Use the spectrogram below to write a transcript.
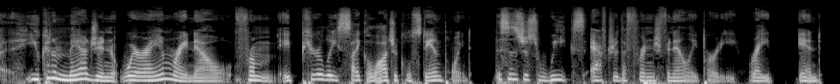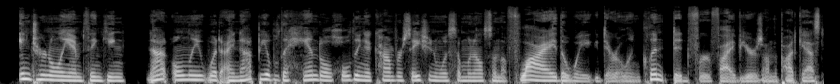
Uh, you can imagine where I am right now from a purely psychological standpoint. This is just weeks after the fringe finale party, right? And internally I'm thinking, not only would I not be able to handle holding a conversation with someone else on the fly the way Daryl and Clint did for five years on the podcast,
